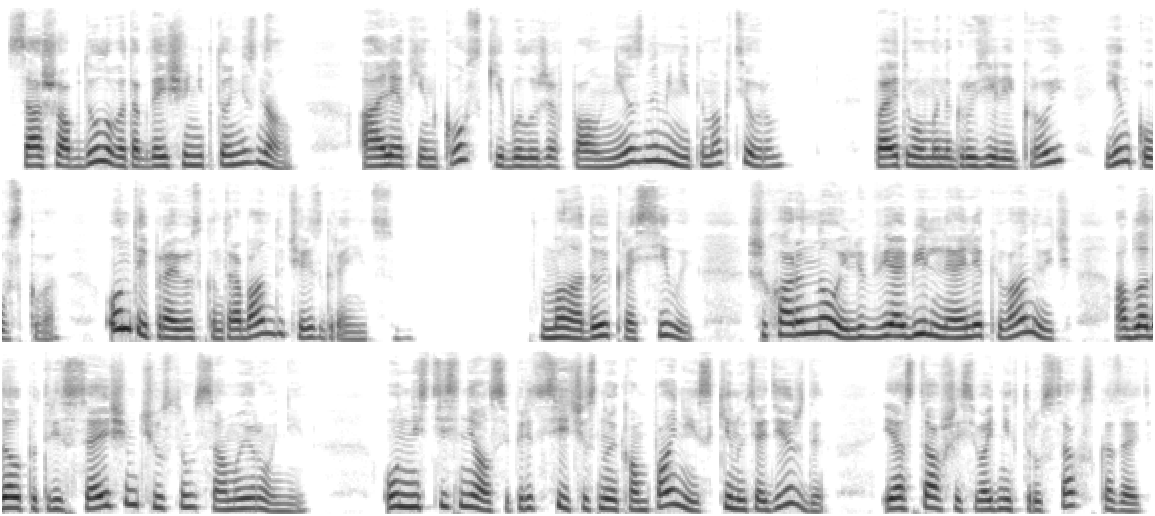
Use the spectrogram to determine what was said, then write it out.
Сашу Абдулова тогда еще никто не знал, а Олег Янковский был уже вполне знаменитым актером. Поэтому мы нагрузили икрой Янковского. Он-то и провез контрабанду через границу. Молодой, красивый, шухарной, любвеобильный Олег Иванович обладал потрясающим чувством самоиронии. Он не стеснялся перед всей честной компанией скинуть одежды и, оставшись в одних трусах, сказать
